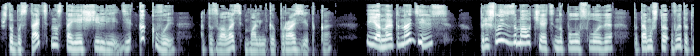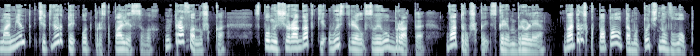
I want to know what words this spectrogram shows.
чтобы стать настоящей леди, как вы», — отозвалась маленькая паразитка. «Я на это надеюсь». Пришлось замолчать на полусловие, потому что в этот момент четвертый отпрыск Полесовых, Митрофанушка, с помощью рогатки выстрелил в своего брата ватрушкой с крем-брюле. Ватрушка попала тому точно в лоб,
